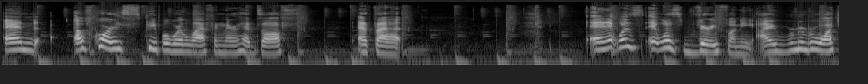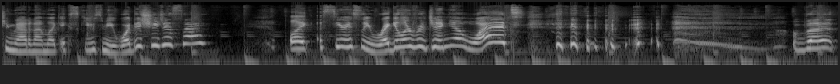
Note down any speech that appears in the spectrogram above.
And of course, people were laughing their heads off at that and it was it was very funny. I remember watching that and I'm like, "Excuse me, what did she just say?" Like, seriously, regular Virginia? What? but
